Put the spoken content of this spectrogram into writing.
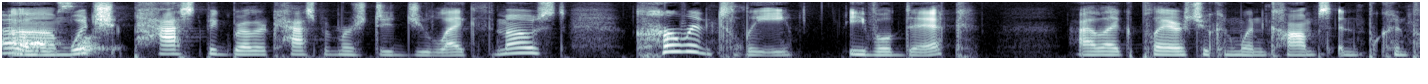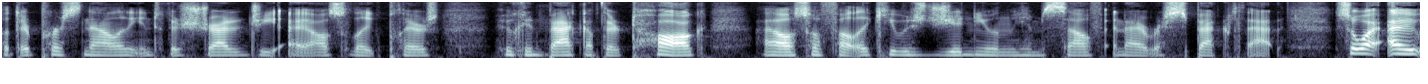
Oh, um, which past Big Brother cast members did you like the most? Currently, Evil Dick. I like players who can win comps and can put their personality into their strategy. I also like players who can back up their talk. I also felt like he was genuinely himself, and I respect that. So I, I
